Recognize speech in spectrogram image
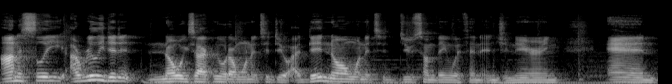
honestly, I really didn't know exactly what I wanted to do. I did know I wanted to do something within engineering and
